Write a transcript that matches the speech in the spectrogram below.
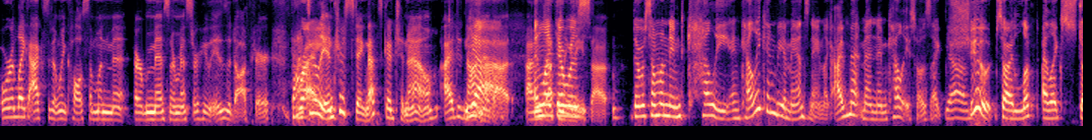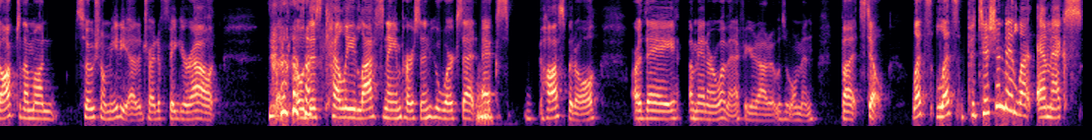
or like accidentally call someone mi- or Miss or Mister who is a doctor. That's really interesting. That's good to know. I did not know that. I'm And, like, there was- there was someone named Kelly, and Kelly can be a man's name. Like I've met men named Kelly, so I was like, Yeah. shoot. So I looked, I like stalked them on social media to try to figure out, like, oh, this Kelly last name person who works at X hospital, are they a man or a woman? I figured out it was a woman, but still, let's let's petition to let MX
